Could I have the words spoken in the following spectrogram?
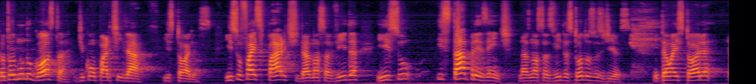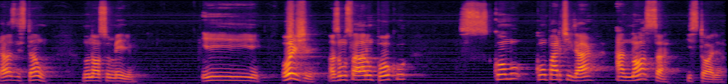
Então todo mundo gosta de compartilhar histórias. Isso faz parte da nossa vida e isso está presente nas nossas vidas todos os dias. Então a história, elas estão no nosso meio. E hoje nós vamos falar um pouco como compartilhar a nossa história.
